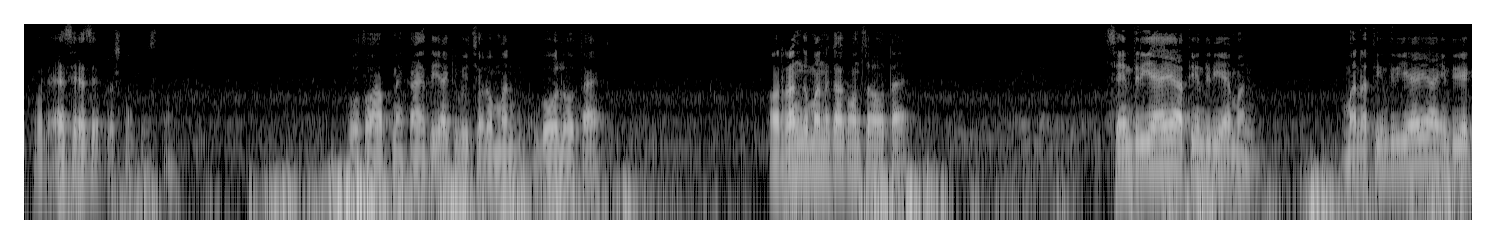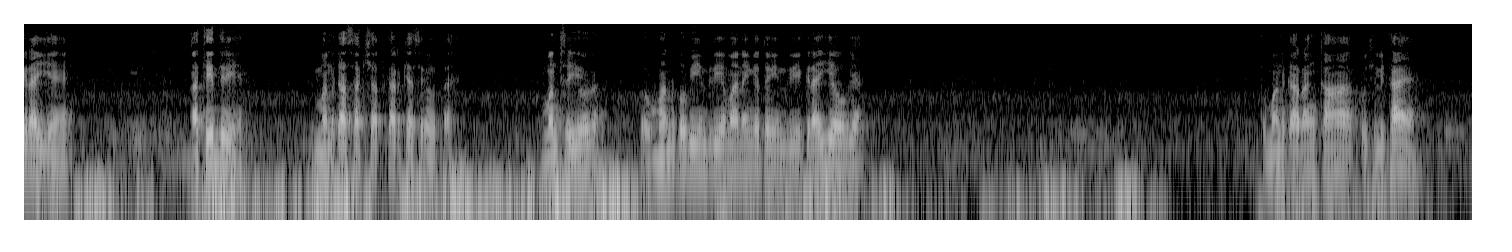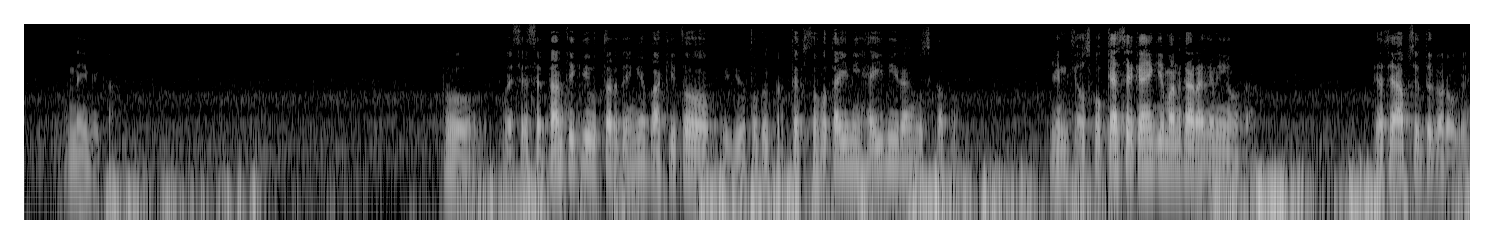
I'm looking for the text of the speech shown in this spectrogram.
तो ऐसे ऐसे प्रश्न पूछते हैं। तो तो आपने कह दिया कि भाई चलो मन गोल होता है। और रंग मन का कौन सा होता है? सेंद्रिय है या अतीन्द्रिय है मन? मन अतीन्द्रिय है या इंद्रिय ग्राह्य है? अतीन्द्रिय मन का साक्षात्कार कैसे होता है? मन से ही होगा। तो मन को भी इंद्रिय मानेंगे तो इंद्रिय ग्राह्य हो गया। तो मन का रंग कहा, कुछ लिखा है? नहीं लिखा। तो वैसे सिद्धांति की उत्तर देंगे, बाकी तो ये तो कोई प्रत्यक्ष तो होता ही नहीं, है ही नहीं रंग उसका तो। इन, उसको कैसे कहें कि मन का रंग नहीं होता? कैसे आप सिद्ध करोगे?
